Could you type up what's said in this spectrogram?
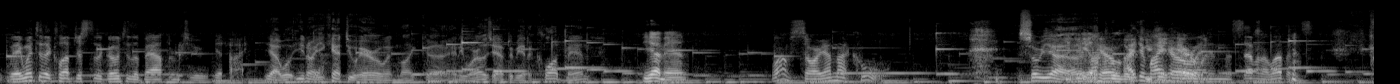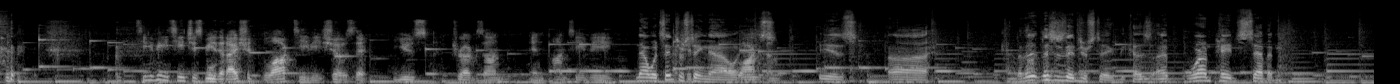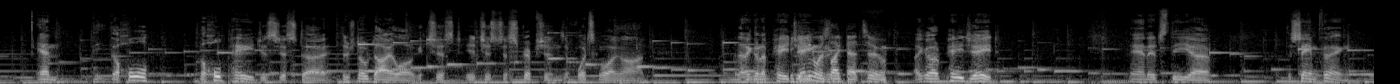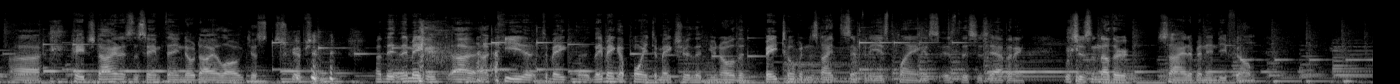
They went to the club just to go to the bathroom to get high. Yeah, well, you know, you can't do heroin like uh, anywhere else. You have to be at a club, man. Yeah, man. Well, I'm sorry, I'm not cool. So yeah, Maybe uh, I'll- I do my heroin, heroin. in the 7-Elevens. TV teaches me that I should block TV shows that use drugs on in, on TV. now what's interesting now is them. is uh, now th- this is interesting because I, we're on page seven, and the, the whole the whole page is just uh, there's no dialogue. It's just it's just descriptions of what's going on. And then I go to page Beginning eight. was like that too. I go to page eight, and it's the uh, the same thing. Uh, page nine is the same thing, no dialogue, just description. uh, they, they make a, uh, a key to, to make. Uh, they make a point to make sure that you know that Beethoven's Ninth Symphony is playing as, as this is happening, which is another sign of an indie film.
